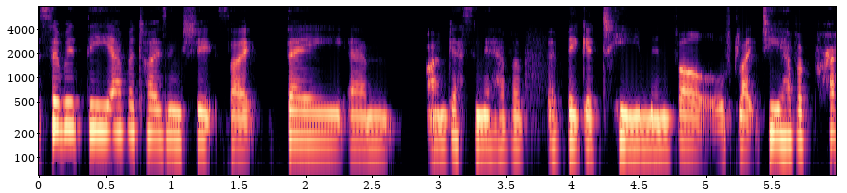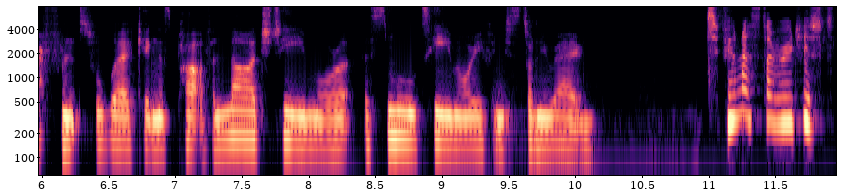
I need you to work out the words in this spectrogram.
So with the advertising shoots, like they um I'm guessing they have a, a, bigger team involved. Like, do you have a preference for working as part of a large team or a small team or even just on your own? To be honest, I really just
